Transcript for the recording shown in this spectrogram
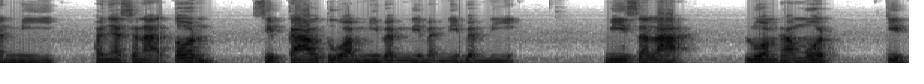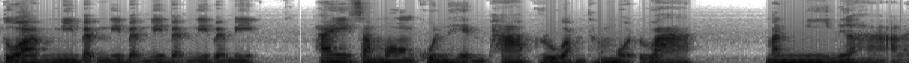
มันมีพยัญชนะต้น 19 ตัวมีแบบนี้แบบนี้แบบนี้ มีสระรวมทั้งหมด กี่ตัวมีแบบนี้แบบนี้แบบนี้แบบนี้ ให้สมองคุณเห็นภาพรวมทั้งหมดว่ามันมีเนื้อหาอะไร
